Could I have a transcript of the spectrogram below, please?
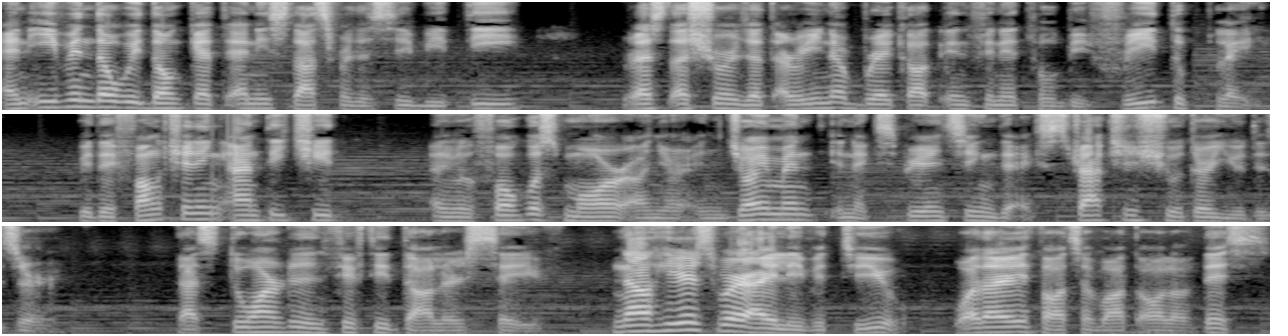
And even though we don't get any slots for the CBT, rest assured that Arena Breakout Infinite will be free to play with a functioning anti-cheat and will focus more on your enjoyment in experiencing the extraction shooter you deserve. That's $250 saved. Now here's where I leave it to you. What are your thoughts about all of this?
